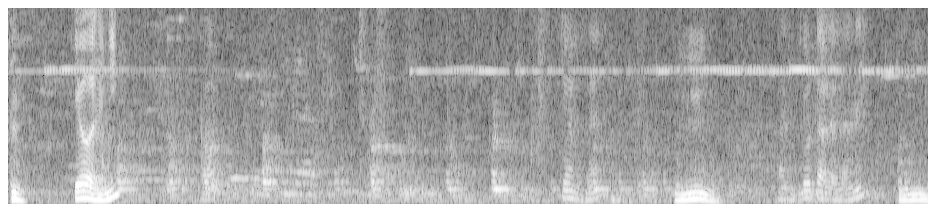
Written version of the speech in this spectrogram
હમ. કેવો છે ની કેમ છે હમ ચોટાડેલા નહીં? હમ.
